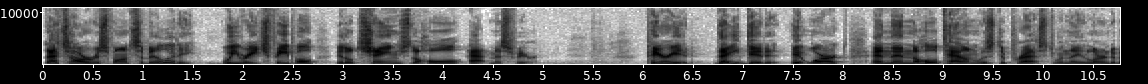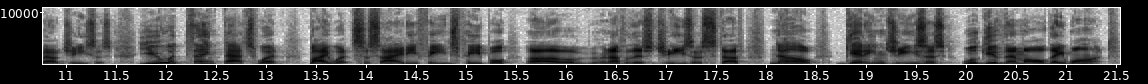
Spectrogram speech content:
That's our responsibility we reach people, it'll change the whole atmosphere. Period. They did it. It worked. And then the whole town was depressed when they learned about Jesus. You would think that's what, by what society feeds people, oh, enough of this Jesus stuff. No, getting Jesus will give them all they want.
